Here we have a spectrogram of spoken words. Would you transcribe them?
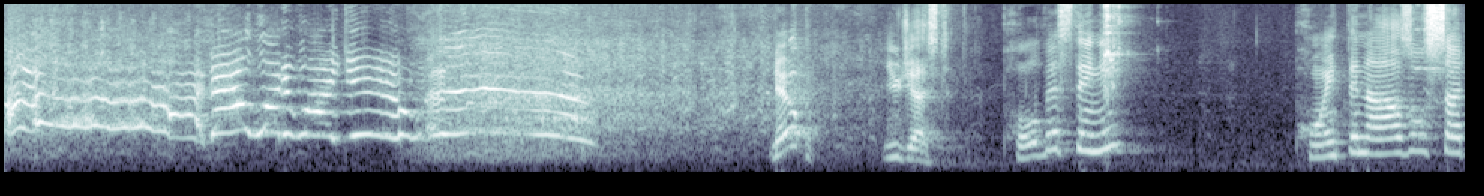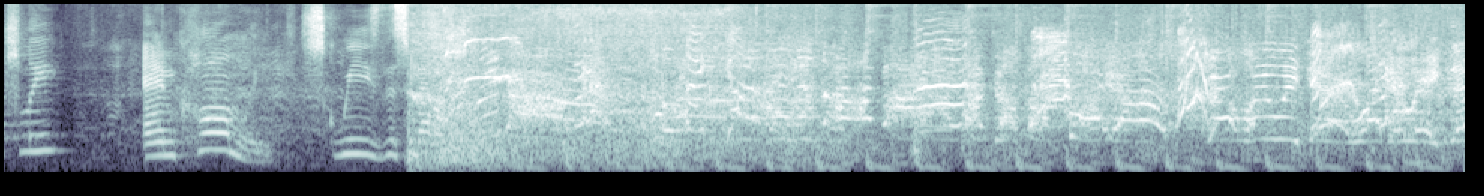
Ah, now what do I do? Ah. Nope. You just pull this thingy, point the nozzle suchly, and calmly squeeze this metal. Oh my god! Girl, what do we do? What do we do?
